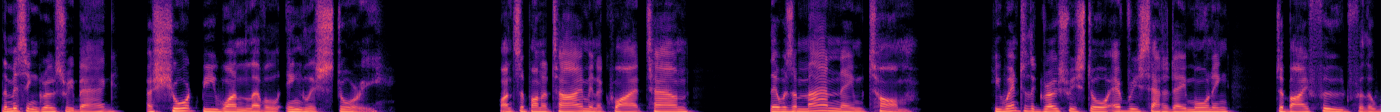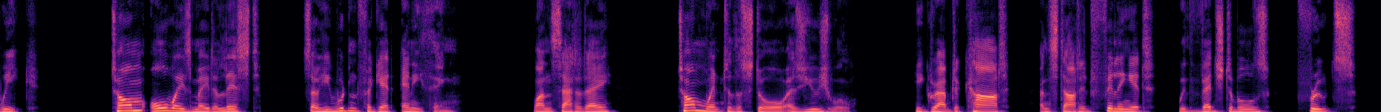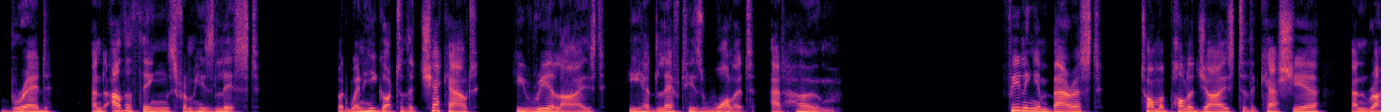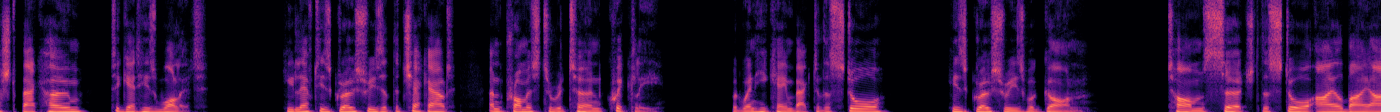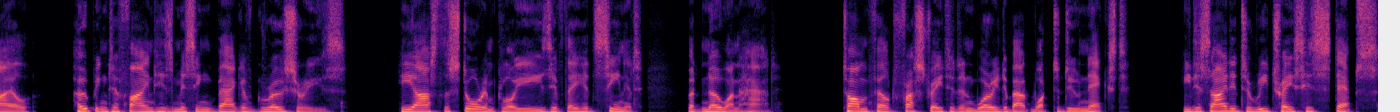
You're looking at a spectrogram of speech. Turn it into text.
The Missing Grocery Bag, a short B1 level English story. Once upon a time, in a quiet town, there was a man named Tom. He went to the grocery store every Saturday morning to buy food for the week. Tom always made a list so he wouldn't forget anything. One Saturday, Tom went to the store as usual. He grabbed a cart and started filling it with vegetables, fruits, bread, and other things from his list. But when he got to the checkout, he realized he had left his wallet at home. Feeling embarrassed, Tom apologized to the cashier and rushed back home to get his wallet. He left his groceries at the checkout and promised to return quickly. But when he came back to the store, his groceries were gone. Tom searched the store aisle by aisle, hoping to find his missing bag of groceries. He asked the store employees if they had seen it, but no one had. Tom felt frustrated and worried about what to do next. He decided to retrace his steps,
